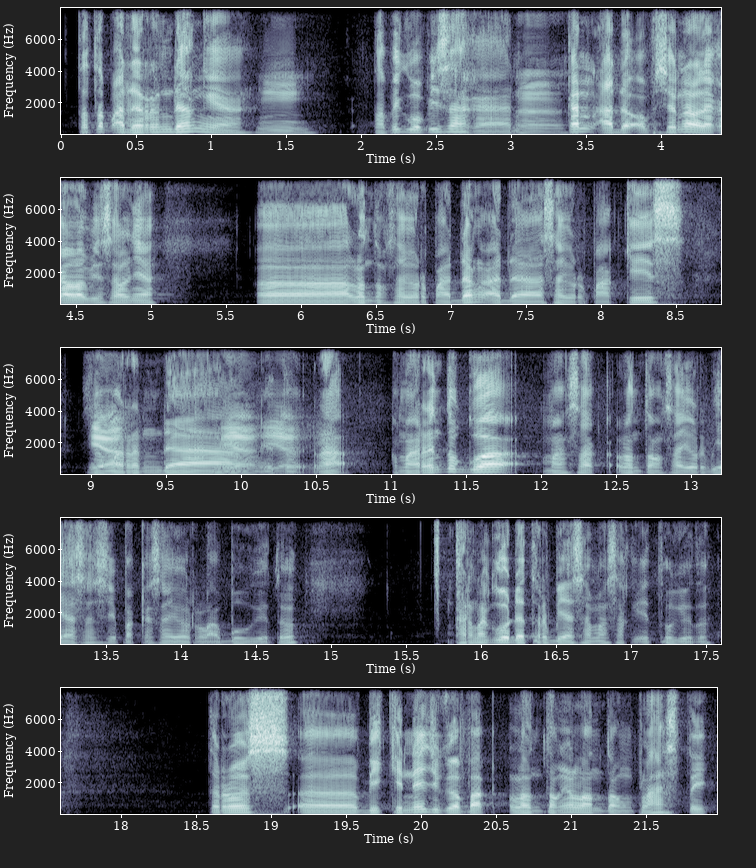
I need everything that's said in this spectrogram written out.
tetap ada rendangnya. Hmm. Tapi gue pisah kan. Hmm. Kan ada opsional ya kalau misalnya eh, lontong sayur padang ada sayur pakis sama Iya. rendang Iya, gitu. iya. Nah kemarin tuh gue masak lontong sayur biasa sih pakai sayur labu gitu. Karena gue udah terbiasa masak itu gitu. Terus eh, bikinnya juga pak lontongnya lontong plastik.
